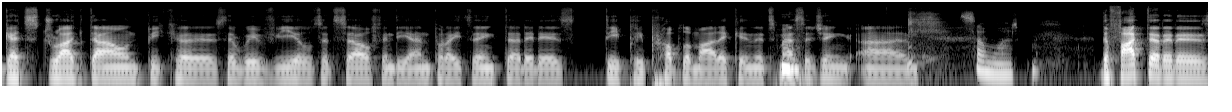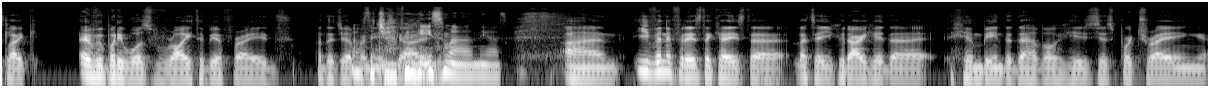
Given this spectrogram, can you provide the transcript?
gets dragged down because it reveals itself in the end, but I think that it is deeply problematic in its messaging and Somewhat. the fact that it is like everybody was right to be afraid of the Of Japanese, the Japanese man, yes. And even if it is the case that, let's say, you could argue that him being the devil, he's just portraying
